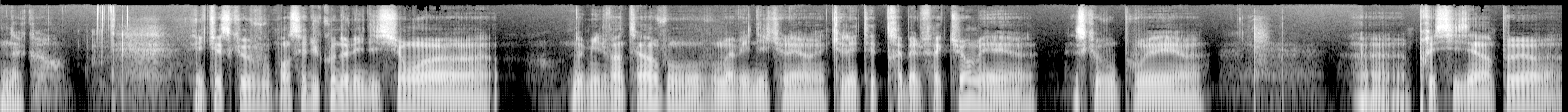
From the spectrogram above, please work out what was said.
d'accord. Et qu'est-ce que vous pensez du coup de l'édition euh, 2021 Vous, vous m'avez dit qu'elle était de très belle facture, mais euh, est-ce que vous pouvez euh, euh, préciser un peu euh,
